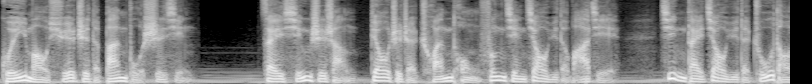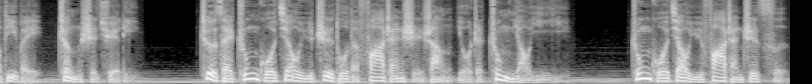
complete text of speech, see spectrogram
癸卯学制的颁布实行，在形式上标志着传统封建教育的瓦解，近代教育的主导地位正式确立。这在中国教育制度的发展史上有着重要意义。中国教育发展至此，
